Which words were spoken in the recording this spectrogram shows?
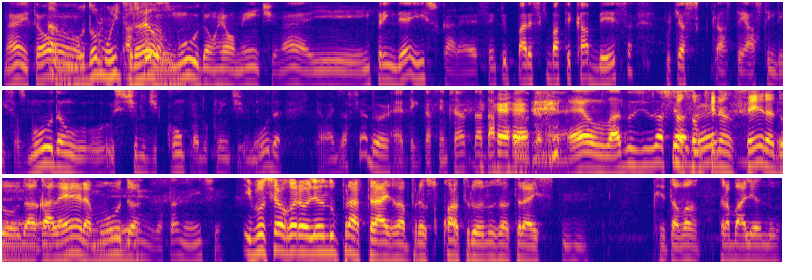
Né? Então, Ah, mudou muito, as né, coisas mudam realmente, né? E empreender é isso, cara. É sempre parece que bater cabeça, porque as, as, as tendências mudam, o, o estilo de compra do cliente muda. Então é desafiador. É, tem que estar sempre se adaptando também, né? É, os lados desafiadores. Situação financeira do, da galera muda. Exatamente. E você agora olhando pra trás, lá para os quatro anos atrás, Uhum. você tava trabalhando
